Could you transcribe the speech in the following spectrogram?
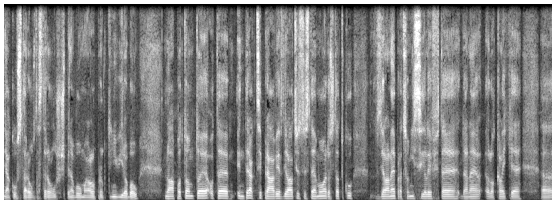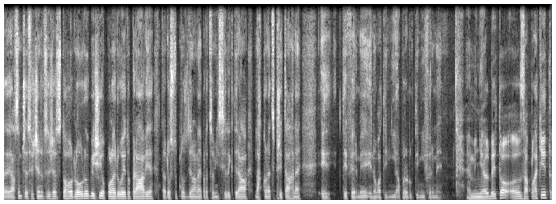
nějakou starou, starou špinavou, málo produktivní výrobou. No a potom to je o té interakci právě vzdělávacího systému a dostatku vzdělané pracovní síly v té dané lokalitě. Eh, já jsem přesvědčen, že z toho dlouhodobějšího pohledu je to právě ta dostupnost vzdělané pracovní síly, která nakonec přitáhne i ty firmy, inovativní a produktivní firmy. Měl by to eh, zaplatit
